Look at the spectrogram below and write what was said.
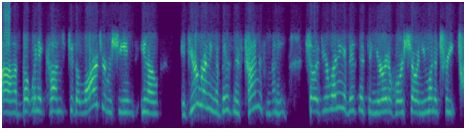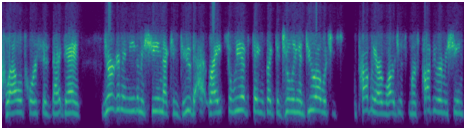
Uh, but when it comes to the larger machines, you know, if you're running a business, time is money. So if you're running a business and you're at a horse show and you want to treat 12 horses that day, you're going to need a machine that can do that, right? So we have things like the Julian Duo, which is probably our largest, most popular machine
